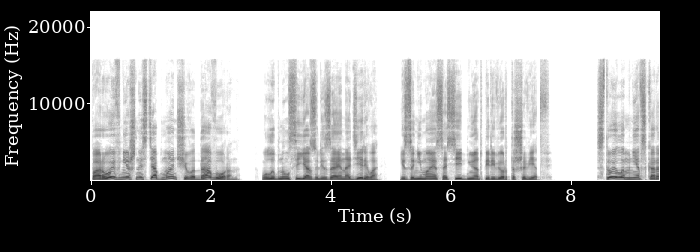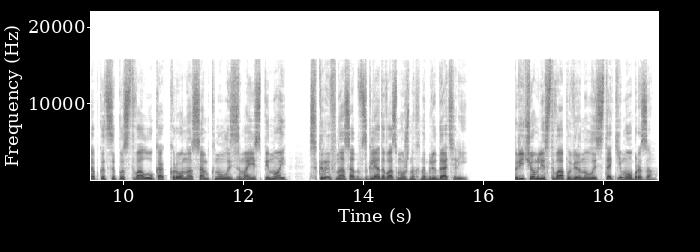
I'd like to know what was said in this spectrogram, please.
«Порой внешность обманчива, да, ворон?» Улыбнулся я, залезая на дерево и занимая соседнюю от перевертыша ветвь. Стоило мне вскарабкаться по стволу, как крона сомкнулась за моей спиной, скрыв нас от взгляда возможных наблюдателей. Причем листва повернулась таким образом,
